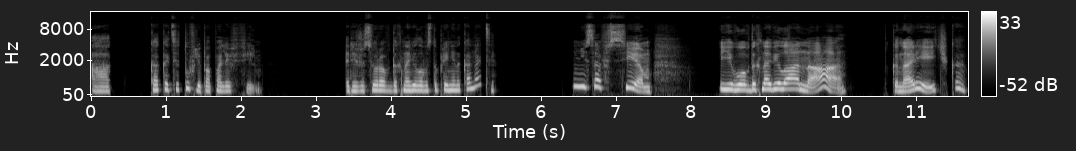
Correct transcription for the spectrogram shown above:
А как эти туфли попали в фильм? Режиссера вдохновило выступление на канате? Не совсем. Его вдохновила она, канареечка.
